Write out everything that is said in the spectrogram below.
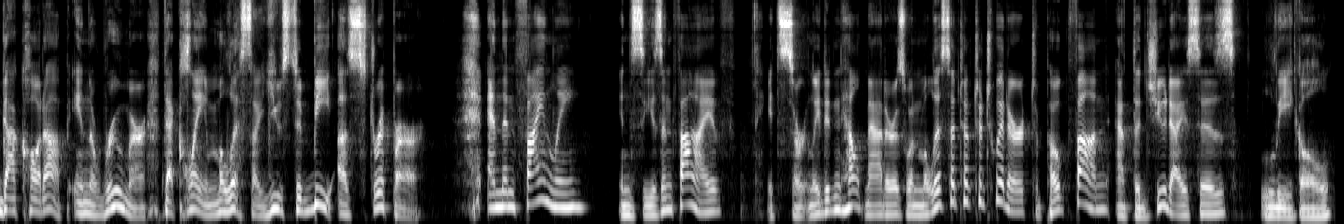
got caught up in the rumor that claimed Melissa used to be a stripper. And then finally, in season five, it certainly didn't help matters when Melissa took to Twitter to poke fun at the Giudices' legal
